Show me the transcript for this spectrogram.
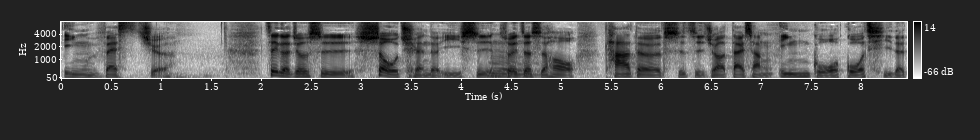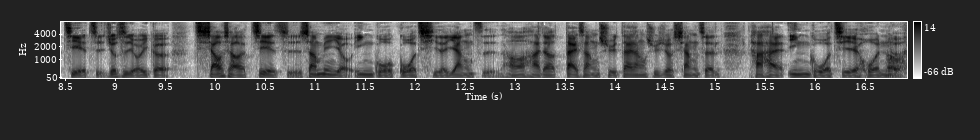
investiture。这个就是授权的仪式，嗯、所以这时候他的食指就要戴上英国国旗的戒指，就是有一个小小的戒指，上面有英国国旗的样子，然后他就要戴上去，戴上去就象征他和英国结婚了，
